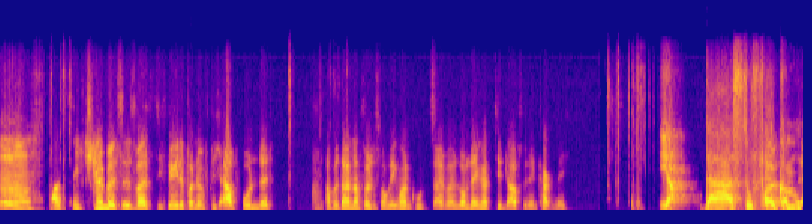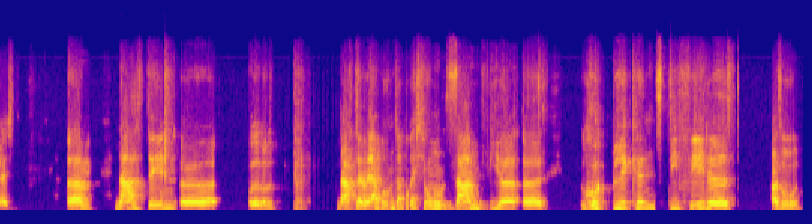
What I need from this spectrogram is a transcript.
Was nicht Schlimmes ist, weil es die Fehde vernünftig abrundet. Aber danach sollte es auch irgendwann gut sein, weil noch länger ziehen darfst du den Kack nicht. ja, da hast du vollkommen recht. Ähm, nach den äh, nach der Werbeunterbrechung sahen wir äh, rückblickend die Fehde, also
